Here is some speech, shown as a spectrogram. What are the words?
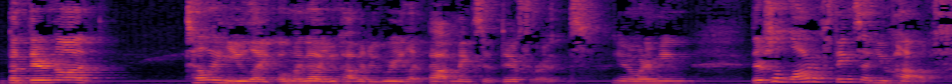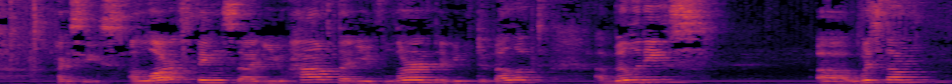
but they're not telling you like, oh my god, you have a degree, like that makes a difference. You know what I mean? There's a lot of things that you have, Pisces. A lot of things that you have, that you've learned, that you've developed, abilities, uh, wisdom,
